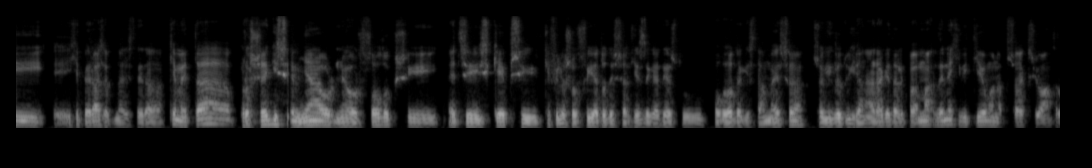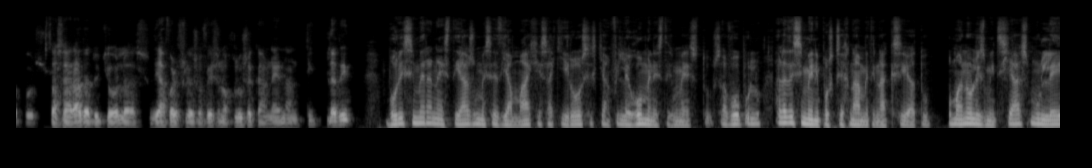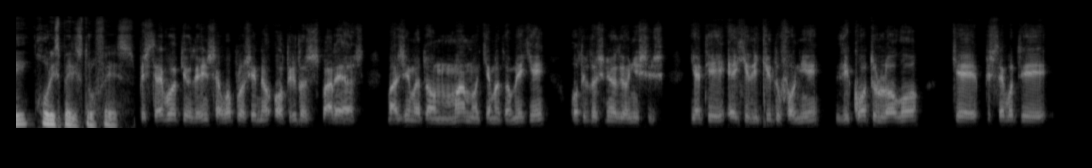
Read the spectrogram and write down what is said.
είχε περάσει από την αριστερά και μετά προσέγγισε μια νεοορθόδοξη έτσι, σκέψη και φιλοσοφία τότε στις αρχές της δεκαετίας του 80 και στα μέσα, στο κύκλο του Γιαναρά κτλ. Μα δεν έχει δικαίωμα να ψάξει ο άνθρωπος στα 40 του κιόλας διάφορες φιλοσοφίες, ενοχλούσε κανέναν. Τι, δηλαδή Μπορεί σήμερα να εστιάζουμε σε διαμάχες, ακυρώσεις και αμφιλεγόμενες στιγμές του Σαββόπουλου, αλλά δεν σημαίνει πως ξεχνάμε την αξία του. Ο Μανώλης Μητσιάς μου λέει χωρίς περιστροφές. Πιστεύω ότι ο Διονύσης Σαββόπουλο είναι ο τρίτος της παρέας. Μαζί με τον Μάνο και με τον Μίκη, ο τρίτος είναι ο Διονύσης. Γιατί έχει δική του φωνή, δικό του λόγο και πιστεύω ότι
